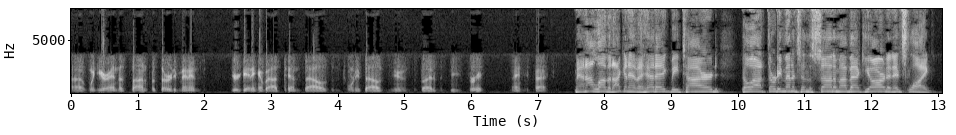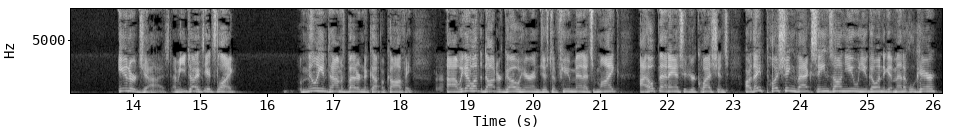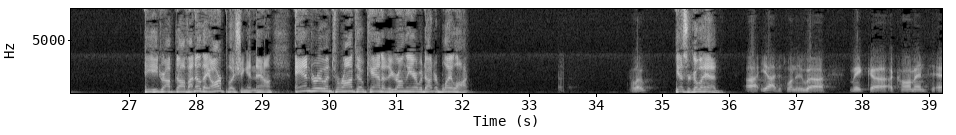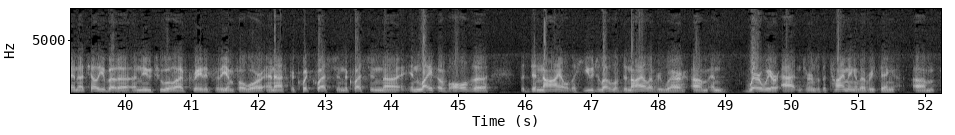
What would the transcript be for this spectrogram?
Uh, when you're in the sun for 30 minutes, you're getting about 10,000, 20,000 units of vitamin D3 manufactured. Man, I love it. I can have a headache, be tired, go out 30 minutes in the sun in my backyard, and it's like energized. I mean, you talk, it's, it's like a million times better than a cup of coffee. Uh, we got to let the doctor go here in just a few minutes. Mike, I hope that answered your questions. Are they pushing vaccines on you when you go in to get medical care? He, he dropped off. I know they are pushing it now. Andrew in Toronto, Canada, you're on the air with Dr. Blaylock. Hello? Yes, sir. Go ahead. Uh, yeah, I just wanted to uh, make uh, a comment and uh, tell you about a, a new tool I've created for the InfoWar and ask a quick question. The question, uh, in light of all the, the denial, the huge level of denial everywhere, um, and where we are at in terms of the timing of everything, um,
